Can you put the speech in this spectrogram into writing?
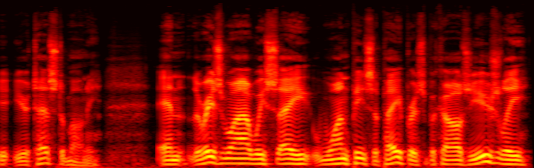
your testimony. And the reason why we say one piece of paper is because usually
